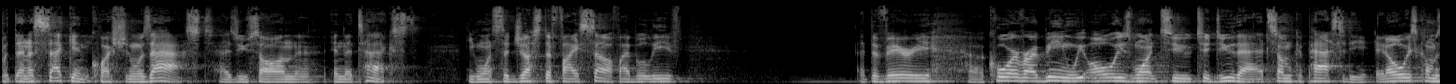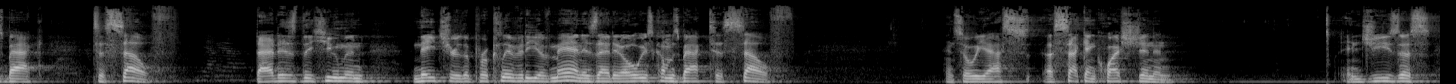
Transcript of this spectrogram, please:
But then a second question was asked, as you saw in the, in the text. He wants to justify self. I believe at the very uh, core of our being, we always want to, to do that at some capacity. It always comes back to self. Yeah. That is the human nature, the proclivity of man, is that it always comes back to self. And so he asks a second question, and, and Jesus,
